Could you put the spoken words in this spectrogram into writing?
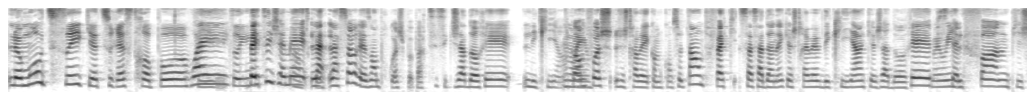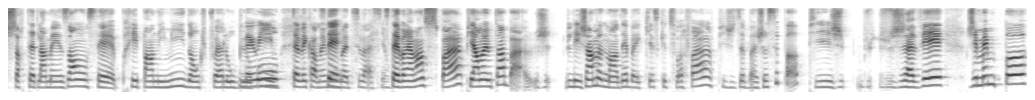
le mois où tu sais que tu resteras pas, puis, Ouais. Ben, tu sais, j'aimais. La, la seule raison pourquoi je suis pas partie, c'est que j'adorais les clients. Encore Ouais. une fois, je, je travaillais comme consultante. Fait que ça, ça donnait que je travaillais avec des clients que j'adorais. Puis Ben oui. c'était le fun. Puis je sortais de la maison. C'était pré-pandémie, donc je pouvais aller au bureau. Ben oui, t'avais quand même une motivation. C'était vraiment super. Puis en même temps, ben, je- les gens me demandaient ben, qu'est-ce que tu vas faire? Puis je disais ben, je sais pas. Puis j'avais. J'ai même pas.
